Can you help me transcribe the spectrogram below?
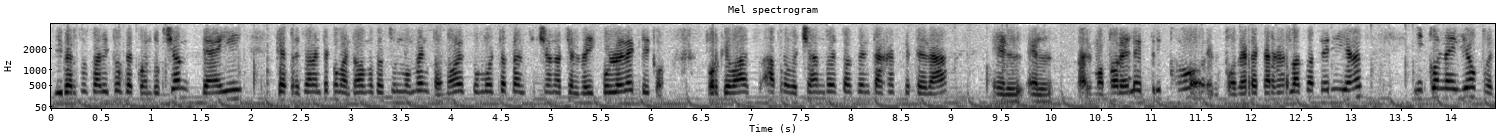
diversos hábitos de conducción. De ahí que precisamente comentábamos hace un momento, ¿no? Es como esta transición hacia el vehículo eléctrico, porque vas aprovechando estas ventajas que te da el, el, el motor eléctrico, el poder recargar las baterías y con ello pues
